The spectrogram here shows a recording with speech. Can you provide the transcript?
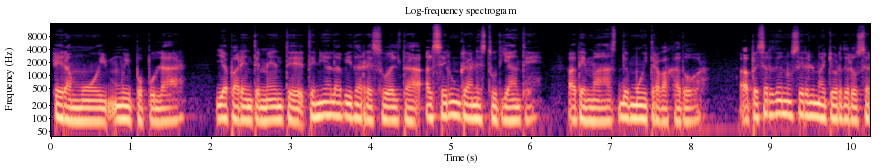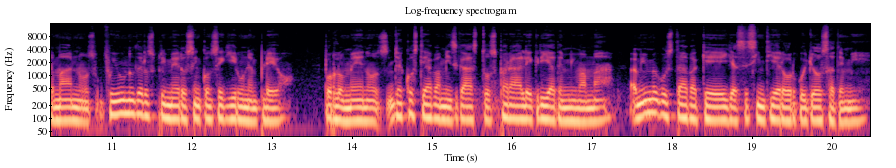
Era muy, muy popular y aparentemente tenía la vida resuelta al ser un gran estudiante, además de muy trabajador. A pesar de no ser el mayor de los hermanos, fui uno de los primeros en conseguir un empleo. Por lo menos ya costeaba mis gastos para alegría de mi mamá. A mí me gustaba que ella se sintiera orgullosa de mí.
